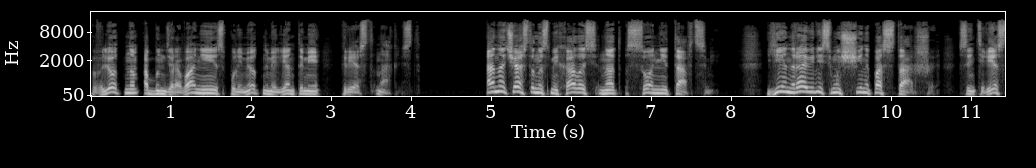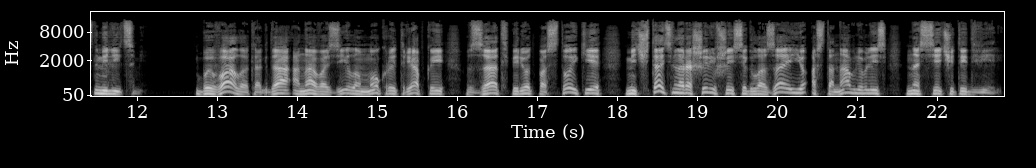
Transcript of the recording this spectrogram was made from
в летном обмундировании с пулеметными лентами крест-накрест. Она часто насмехалась над Сонни Тавцами. Ей нравились мужчины постарше, с интересными лицами. Бывало, когда она возила мокрой тряпкой взад-вперед по стойке, мечтательно расширившиеся глаза ее останавливались на сетчатой двери.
